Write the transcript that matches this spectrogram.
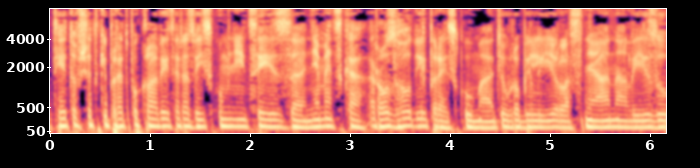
tieto všetky predpoklady teraz výskumníci z Nemecka rozhodli preskúmať, urobili vlastne analýzu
